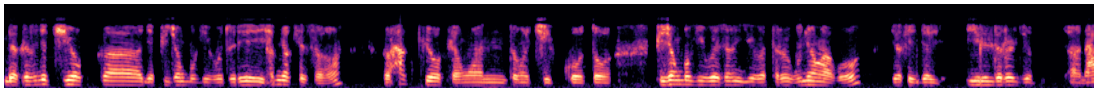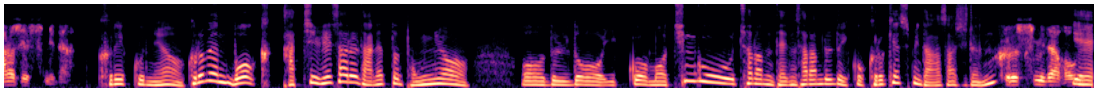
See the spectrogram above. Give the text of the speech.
네, 그래서 이제 기업과 이제 비정부 기구들이 협력해서 그 학교, 병원 등을 짓고 또 비정부 기구에서는 이것들을 운영하고 이렇게 이제 일들을 이제 어, 나눠서 했습니다. 그랬군요. 그러면 뭐 가- 같이 회사를 다녔던 동료들도 있고 뭐 친구처럼 된 사람들도 있고 그렇겠습니다. 사실은. 그렇습니다. 거기서 예.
